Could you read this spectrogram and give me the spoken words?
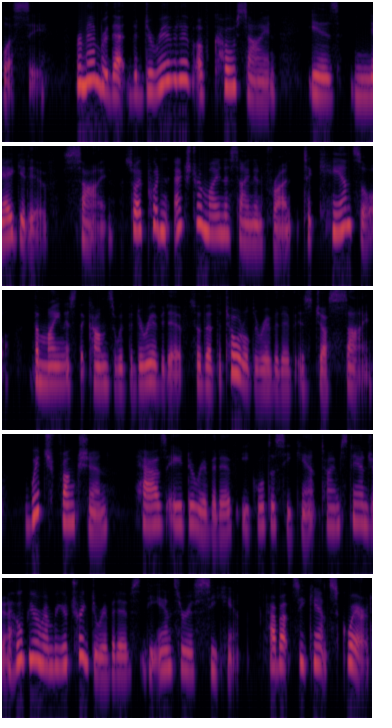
plus c. Remember that the derivative of cosine is negative sine. So I put an extra minus sign in front to cancel the minus that comes with the derivative so that the total derivative is just sine. Which function has a derivative equal to secant times tangent. I hope you remember your trig derivatives. The answer is secant. How about secant squared?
